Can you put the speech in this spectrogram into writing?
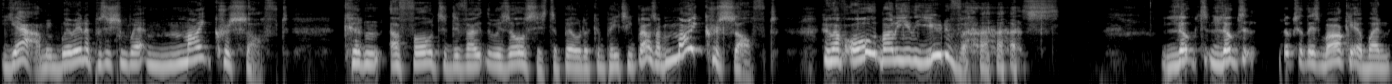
yeah, I mean, we're in a position where Microsoft couldn't afford to devote the resources to build a competing browser. Microsoft, who have all the money in the universe, looked looked looked at this market and went,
